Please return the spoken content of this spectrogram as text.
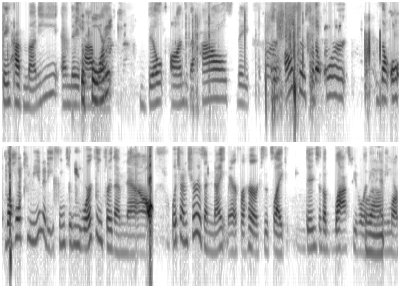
they have money and they support. have like built onto the house. They, they also support the the whole community seems to be working for them now, which I'm sure is a nightmare for her because it's like these are the last people that need any more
